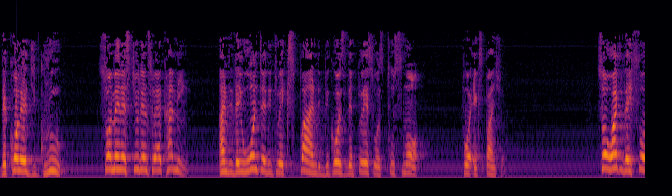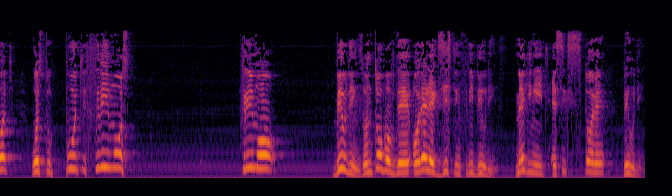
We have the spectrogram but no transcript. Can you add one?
the college grew. So many students were coming and they wanted to expand because the place was too small for expansion. So what they thought was to put three more, three more buildings on top of the already existing three buildings, making it a six story building.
